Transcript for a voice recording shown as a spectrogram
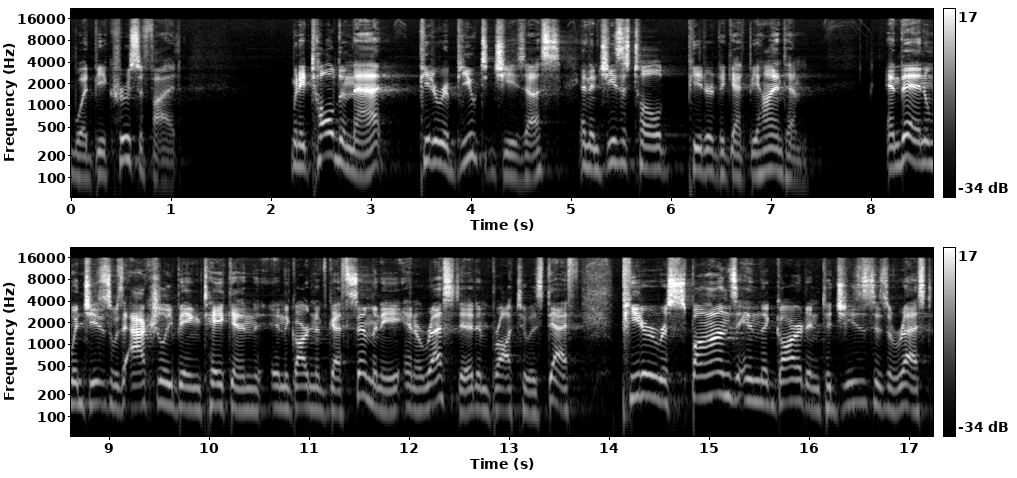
would be crucified. When he told him that, Peter rebuked Jesus, and then Jesus told Peter to get behind him. And then, when Jesus was actually being taken in the Garden of Gethsemane and arrested and brought to his death, Peter responds in the garden to Jesus' arrest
